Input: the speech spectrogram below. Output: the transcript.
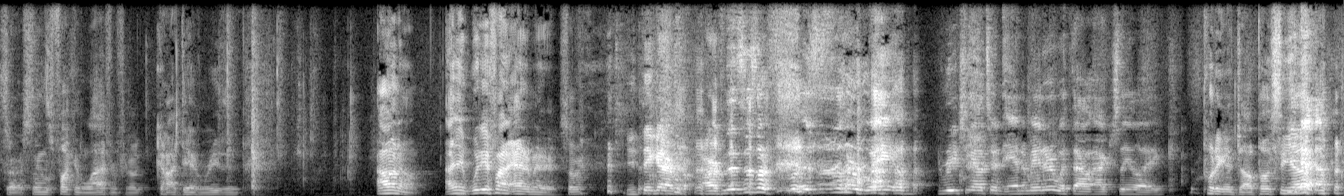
Sorry, someone's fucking laughing for no goddamn reason. I don't know. I think we need to find an animator. So You think our our this is our this is our way of reaching out to an animator without actually like. putting a job posting Yeah. out.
